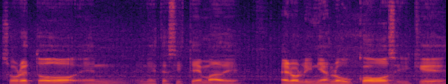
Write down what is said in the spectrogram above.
sobre todo en, este sistema de aerolíneas low cost y que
